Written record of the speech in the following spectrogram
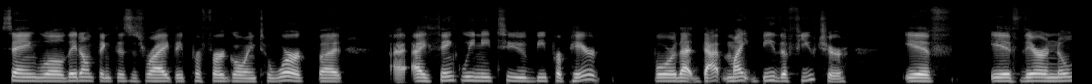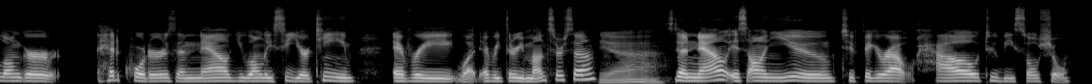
saying, well, they don't think this is right. They prefer going to work. But I, I think we need to be prepared for that. That might be the future if if there are no longer headquarters and now you only see your team every what every three months or so Yeah. so now it's on you to figure out how to be social,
